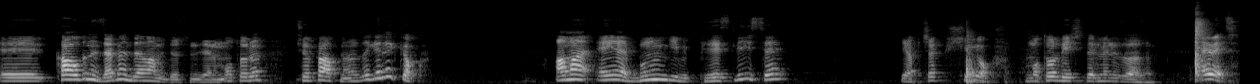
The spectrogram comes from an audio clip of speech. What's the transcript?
e, kaldığınız yerden devam ediyorsunuz. Yani motoru çöpe atmanıza gerek yok. Ama eğer bunun gibi presli ise yapacak bir şey yok. Motor değiştirmeniz lazım. Evet.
